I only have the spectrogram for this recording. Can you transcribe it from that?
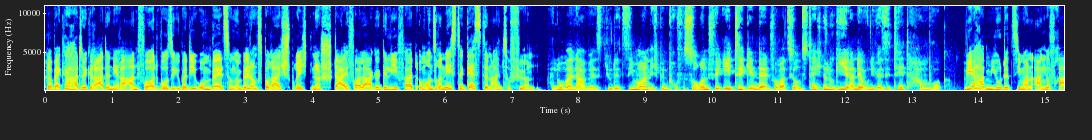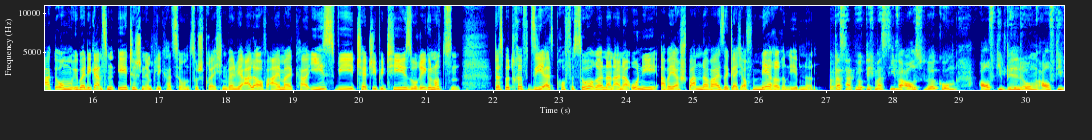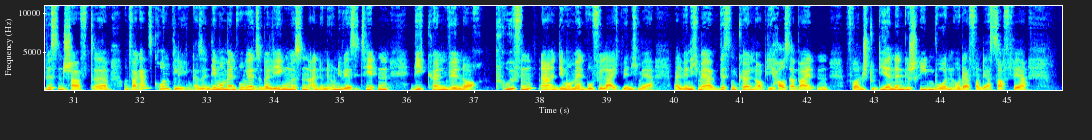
Rebecca hatte gerade in ihrer Antwort, wo sie über die Umwälzung im Bildungsbereich spricht, eine Steilvorlage geliefert, um unsere nächste Gästin einzuführen. Hallo, mein Name ist Judith Simon. Ich bin Professorin für Ethik in der Informationstechnologie an der Universität Hamburg. Wir haben Judith Simon angefragt, um über die ganzen ethischen Implikationen zu sprechen, wenn wir alle auf einmal KIs wie ChatGPT so rege nutzen. Das betrifft sie als Professorin an einer Uni, aber ja spannenderweise gleich auf mehreren Ebenen. Das hat wirklich massive Auswirkungen auf die Bildung, auf die Wissenschaft äh, und zwar ganz grundlegend. Also in dem Moment, wo wir jetzt überlegen müssen an den Universitäten, wie können wir noch prüfen, ja, in dem Moment, wo vielleicht wir nicht mehr, weil wir nicht mehr wissen können, ob die Hausarbeiten von Studierenden geschrieben wurden oder von der Software.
